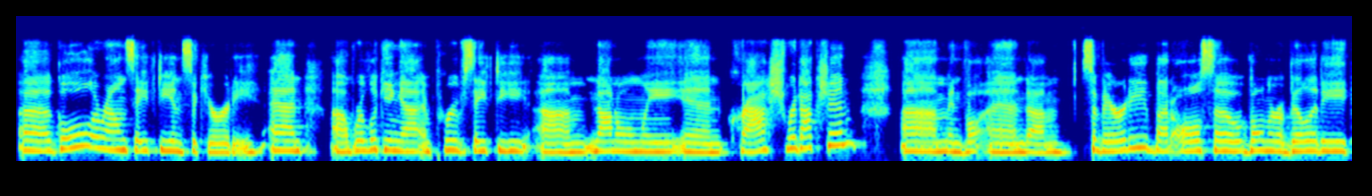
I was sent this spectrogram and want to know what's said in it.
a goal around safety and security. And uh, we're looking at improved safety um, not only in crash reduction um, and, and um, severity, but also vulnerability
